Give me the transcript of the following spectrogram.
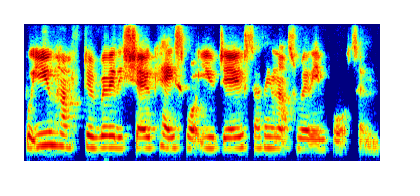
but you have to really showcase what you do so i think that's really important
